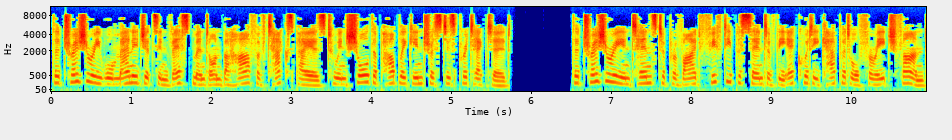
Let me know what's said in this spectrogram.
The Treasury will manage its investment on behalf of taxpayers to ensure the public interest is protected. The Treasury intends to provide 50% of the equity capital for each fund,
